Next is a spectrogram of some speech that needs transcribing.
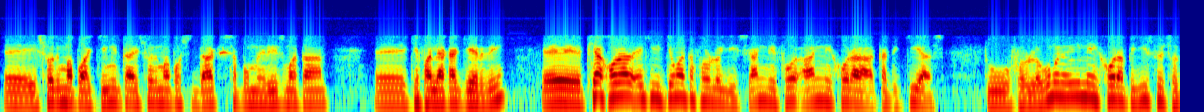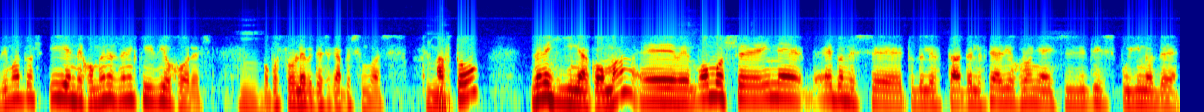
ε, εισόδημα από ακίνητα, εισόδημα από συντάξεις, από μερίσματα, ε, κεφαλαιακά κέρδη, ε, ποια χώρα έχει δικαιώματα φορολογήσει; Αν, η, αν η χώρα κατοικίας του φορολογούμενου είναι η χώρα πηγής του εισοδήματος ή ενδεχομένως δεν είναι και οι δύο χώρες, mm. όπως προβλέπεται σε κάποιες συμβάσεις. Mm. Αυτό δεν έχει γίνει ακόμα. Ε, Όμως ε, είναι έντονες ε, τα τελευταία δύο χρόνια οι συζητήσεις που γίνονται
